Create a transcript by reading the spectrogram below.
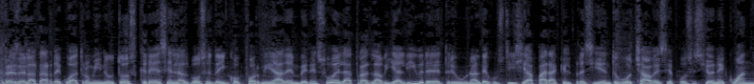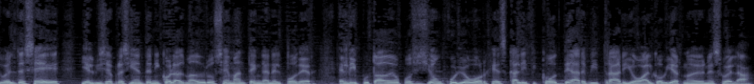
3 de la tarde, cuatro minutos. Crecen las voces de inconformidad en Venezuela tras la vía libre del Tribunal de Justicia para que el presidente Hugo Chávez se posesione cuando él desee y el vicepresidente Nicolás Maduro se mantenga en el poder. El diputado de oposición Julio Borges calificó de arbitrario al gobierno de Venezuela.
